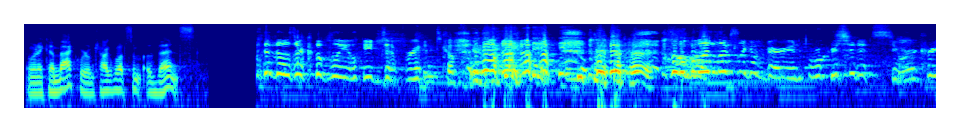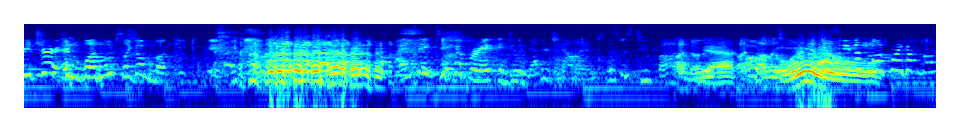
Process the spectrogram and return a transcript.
And when I come back, we're going to talk about some events. Those are completely different. One looks like a very unfortunate sewer creature, and one looks like a monkey king. I say take a break and do another challenge. This was too fun. Another, Yeah. another It one. doesn't even look like a monkey.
